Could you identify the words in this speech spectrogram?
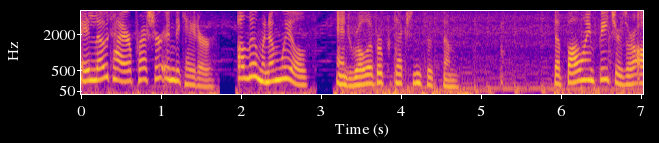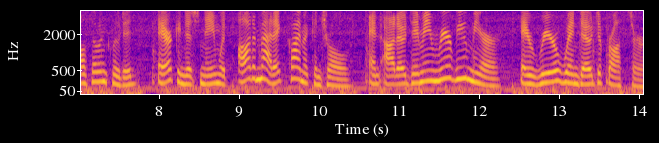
a low tire pressure indicator, aluminum wheels, and rollover protection system. The following features are also included air conditioning with automatic climate control, an auto dimming rear view mirror, a rear window defroster,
